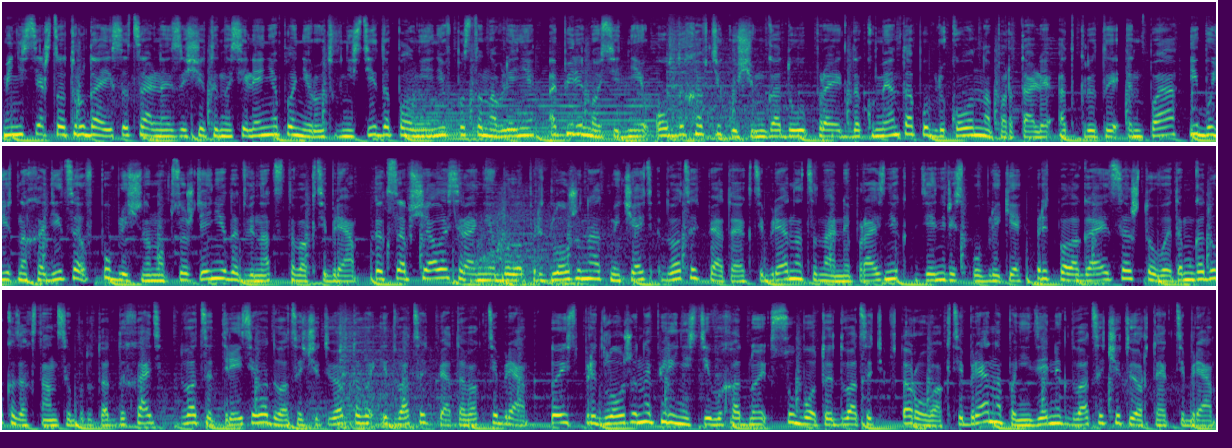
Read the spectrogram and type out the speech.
Министерство труда и социальной защиты населения планирует внести дополнение в постановление о переносе дней отдыха в текущем году. Проект документа опубликован на портале «Открытый НПА» и будет находиться в публичном обсуждении до 12 октября. Как сообщалось, ранее было предложено отмечать 25 октября национальный праздник День Республики. Предполагается, что в этом году казахстанцы будут отдыхать 23, 24 и 25 октября. То есть предложено перенести выходной субботы 22 октября на понедельник 24 октября.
